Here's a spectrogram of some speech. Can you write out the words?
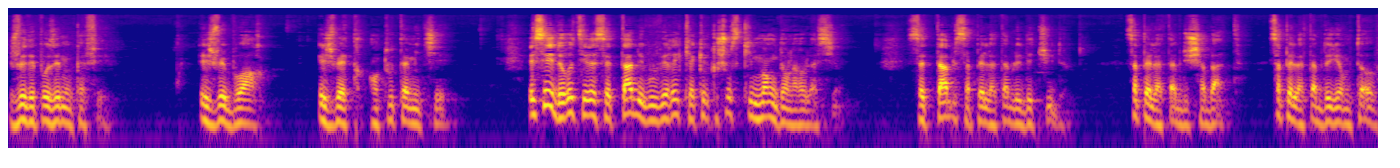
je vais déposer mon café. Et je vais boire. Et je vais être en toute amitié. Essayez de retirer cette table et vous verrez qu'il y a quelque chose qui manque dans la relation. Cette table s'appelle la table d'étude, s'appelle la table du Shabbat, s'appelle la table de Yom Tov.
